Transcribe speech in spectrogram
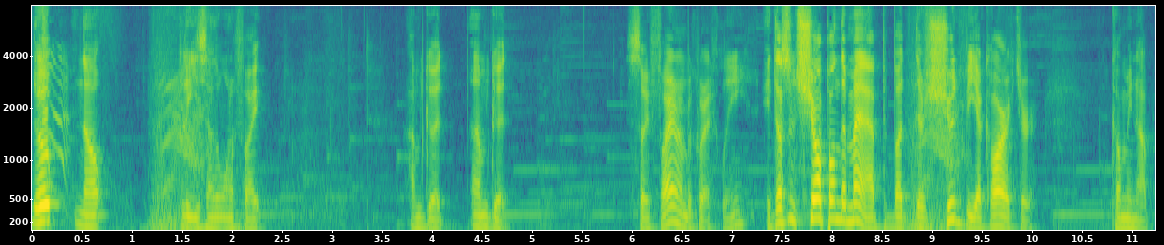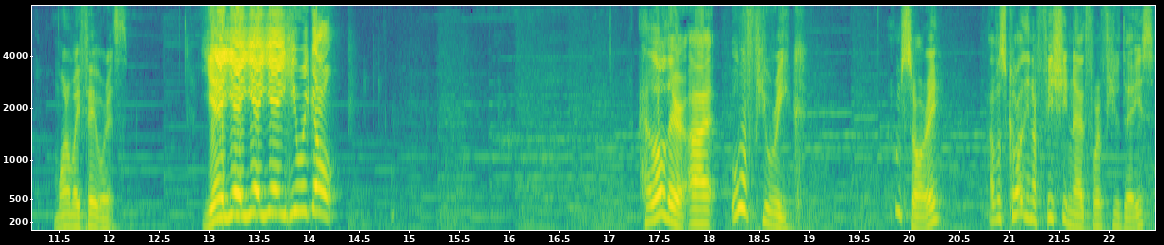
Nope, no. Please, I don't want to fight. I'm good. I'm good. So if I remember correctly, it doesn't show up on the map, but there should be a character coming up. One of my favorites. Yeah, yeah, yeah, yeah, here we go! Hello there, uh, oof, Eurik. I'm sorry. I was caught in a fishing net for a few days.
